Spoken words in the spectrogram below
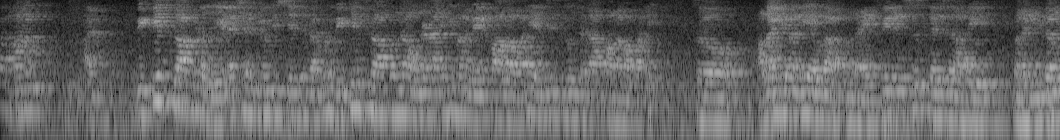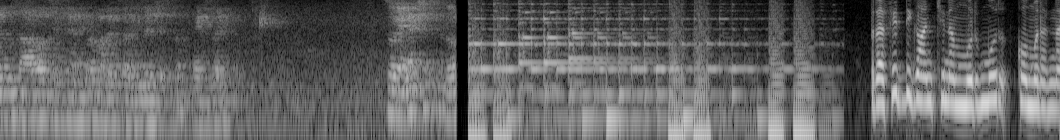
మనం విక్టిమ్స్ కాకుండా ఎలక్షన్ డ్యూటీస్ చేసేటప్పుడు విక్టిమ్స్ కాకుండా ఉండడానికి మనం ఏం ఫాలో అవ్వాలి? ఎంసీసీ రూల్స్ ఎలా ఫాలో అవ్వాలి? సో అలాంటివన్నీ ఒక కొంత ఎక్స్పీరియన్స్ ప్లస్ అవి మనకి ముందు చాలా చెప్పినవి కూడా మనం ఒకసారి విజన్ చేస్తాం. నెక్స్ట్ లైన్ సో ఎలక్షన్స్ ప్రసిద్ధిగాంచిన ముర్మూర్ కొమురన్న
